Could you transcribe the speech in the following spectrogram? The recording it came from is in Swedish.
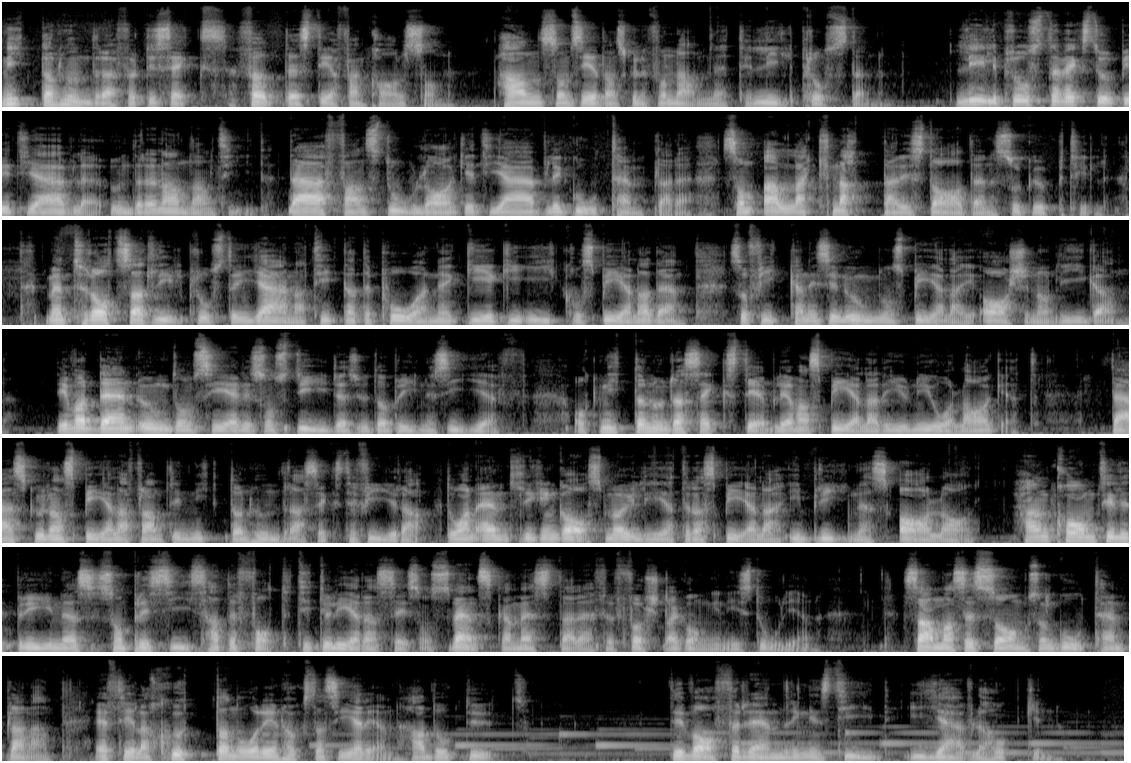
1946 föddes Stefan Karlsson. Han som sedan skulle få namnet Lillprosten. Lillprosten växte upp i ett Gävle under en annan tid. Där fanns storlaget Gävle godtemplare som alla knattar i staden såg upp till. Men trots att Lillprosten gärna tittade på när GGIK spelade så fick han i sin ungdom spela i Arsenal-ligan. Det var den ungdomsserie som styrdes utav Brynäs IF och 1960 blev han spelare i juniorlaget. Där skulle han spela fram till 1964 då han äntligen gavs möjligheter att spela i Brynäs A-lag. Han kom till ett Brynäs som precis hade fått titulera sig som svenska mästare för första gången i historien. Samma säsong som Godtemplarna, efter hela 17 år i den högsta serien, hade åkt ut. Det var förändringens tid i Gävlehockeyn.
